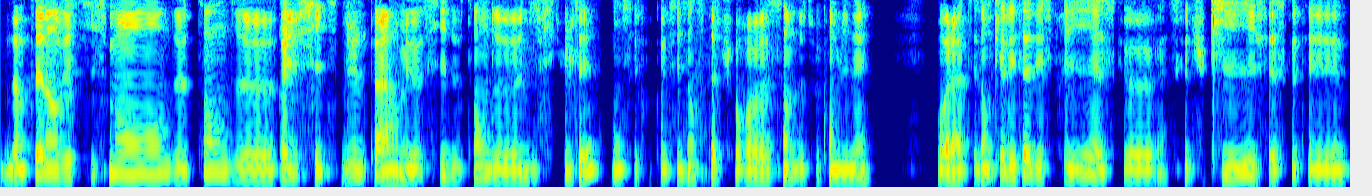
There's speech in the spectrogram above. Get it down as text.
d'un tel investissement, de temps de réussite d'une part, mais aussi de temps de difficulté. On sait qu'au quotidien, c'est pas toujours simple de tout combiner voilà, tu es dans quel état d'esprit? Est-ce que, est que tu kiffes? Est-ce que tu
